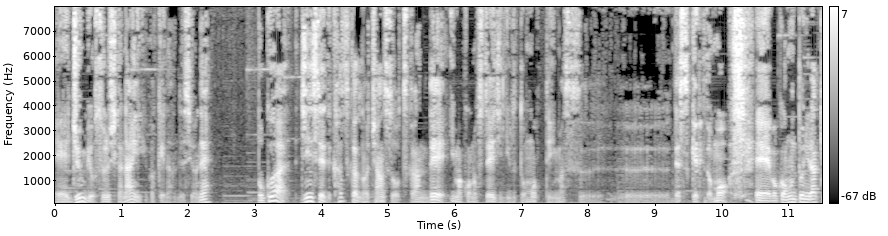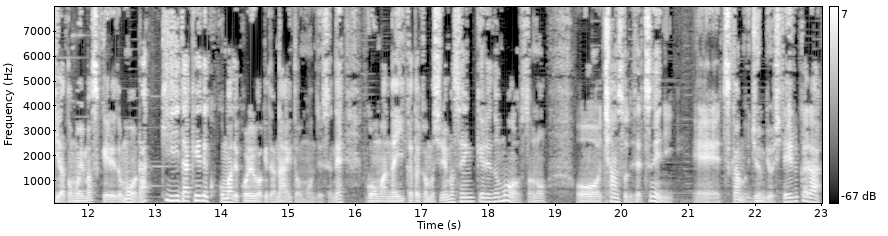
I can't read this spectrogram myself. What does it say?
えー、準備をするしかないわけなんですよね。僕は人生で数々のチャンスをつかんで、今このステージにいると思っています、ですけれども、えー、僕は本当にラッキーだと思いますけれども、ラッキーだけでここまで来れるわけではないと思うんですよね。傲慢な言い方かもしれませんけれども、その、チャンスをですね、常に、えー、掴む準備をしているから、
